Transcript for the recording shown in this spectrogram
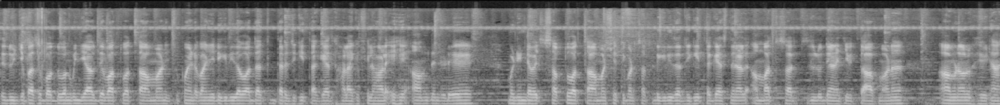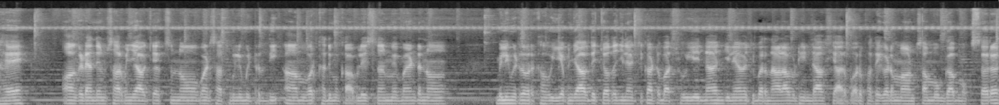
ਤੇ ਦੂਜੇ ਪਾਸੇ ਬੁੱਧਵਾਰ ਨੂੰ ਪੰਜਾਬ ਦੇ ਵੱਧ ਤੋਂ ਵੱਧ ਤਾਪਮਾਨ 'ਚ 0.5 ਡਿਗਰੀ ਦਾ ਵਾਧਾ ਦਰਜ ਕੀਤਾ ਗਿਆ ਹਾਲਾਂਕਿ ਫਿਲਹਾਲ ਇਹ ਆਮ ਦਿਨ ਜਿਹੜੇ ਬਠਿੰਡਾ ਵਿੱਚ ਸਭ ਤੋਂ ਵੱਧ ਤਾਪਮਾਨ 36.7 ਡਿਗਰੀ ਦਰਜ ਕੀਤਾ ਗਿਆ। ਇਸ ਦੇ ਨਾਲ ਅੰਮ੍ਰਿਤਸਰ ਤੇ ਲੁਧਿਆਣੇ 'ਚ ਵੀ ਤਾਪਮਾਨ ਆਮ ਨਾਲੋਂ ਹੇਠਾਂ ਹੈ। ਆਂਕੜਿਆਂ ਦੇ ਅਨੁਸਾਰ ਪੰਜਾਬ 'ਚ 109.7 ਮਿਲੀਮੀਟਰ ਦੀ ਆਮ ਵਰਖਾ ਦੇ ਮੁਕਾਬਲੇ 97.9 ਮਿਲੀਮੀਟਰ ਵਰਖਾ ਹੋਈ ਹੈ। ਪੰਜਾਬ ਦੇ 14 ਜ਼ਿਲ੍ਹਿਆਂ 'ਚ ਘੱਟ ਬਾਰਿਸ਼ ਹੋਈ ਹੈ। ਇਹਨਾਂ ਜ਼ਿਲ੍ਹਿਆਂ ਵਿੱਚ ਬਰਨਾਲਾ, ਬਠਿੰਡਾ, ਹੁਸ਼ਿਆਰਪੁਰ, ਫਤਿਹਗੜ੍ਹ, ਮਾਨਸਾ, ਮੋਗਾ, ਮੁਕਤਸਰ,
